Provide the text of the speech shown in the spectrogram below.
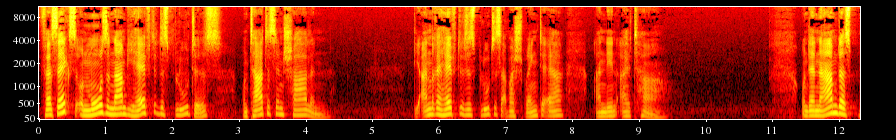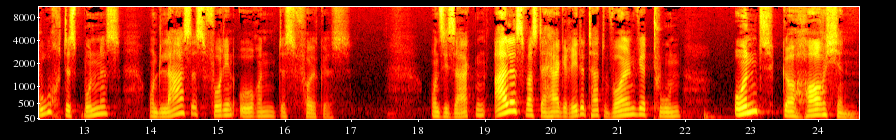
Vers 6, und Mose nahm die Hälfte des Blutes und tat es in Schalen. Die andere Hälfte des Blutes aber sprengte er an den Altar. Und er nahm das Buch des Bundes und las es vor den Ohren des Volkes. Und sie sagten, alles, was der Herr geredet hat, wollen wir tun und gehorchen.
